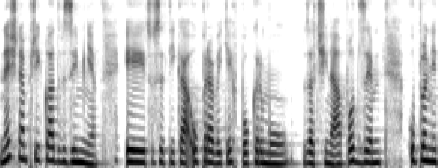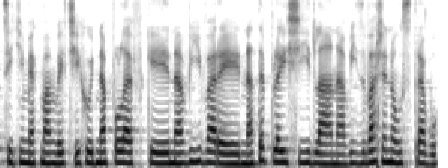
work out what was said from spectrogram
než například v zimě. I co se týká úpravy těch pokrmů, začíná podzim. Úplně cítím, jak mám větší chuť na polévky, na vývary, na teplejší jídla, na víc vařenou stravu.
